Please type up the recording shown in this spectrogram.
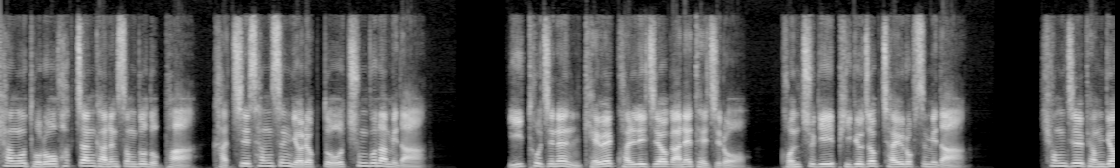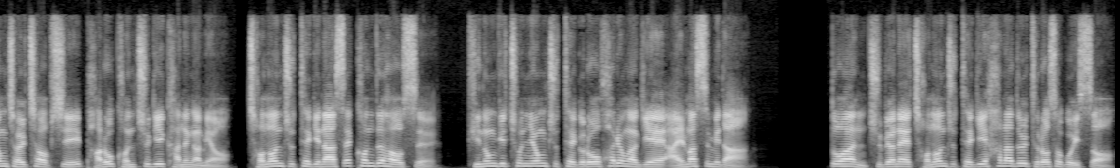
향후 도로 확장 가능성도 높아 가치 상승 여력도 충분합니다. 이 토지는 계획 관리 지역 안의 대지로 건축이 비교적 자유롭습니다. 형질 변경 절차 없이 바로 건축이 가능하며 전원주택이나 세컨드 하우스, 귀농귀촌용 주택으로 활용하기에 알맞습니다. 또한 주변에 전원주택이 하나둘 들어서고 있어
